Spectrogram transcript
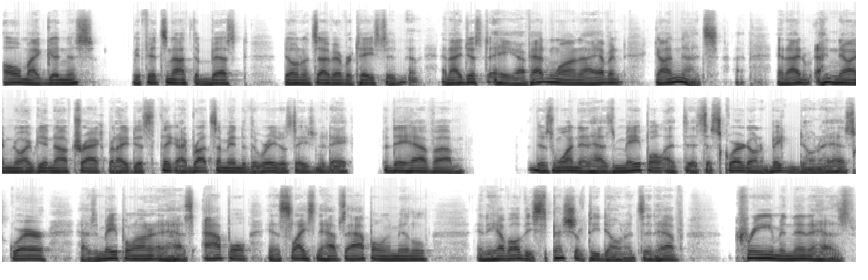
Oh my goodness! if it's not the best donuts I've ever tasted. And I just, hey, I've had one. I haven't gone nuts. And I, now I know I'm getting off track, but I just think I brought some into the radio station today. But they have, um, there's one that has maple. It's a square donut, big donut. It has square, has maple on it. And it has apple and sliced and half apple in the middle. And they have all these specialty donuts that have cream and then it has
